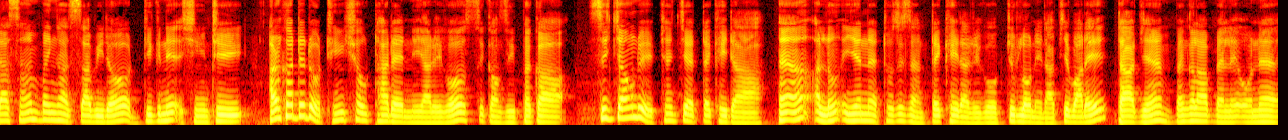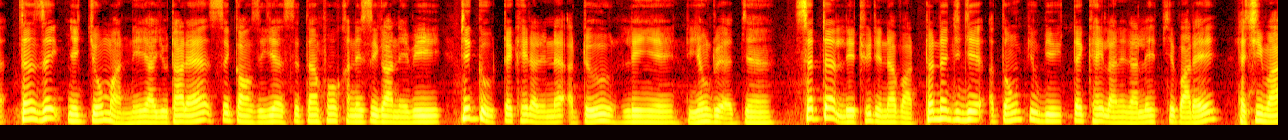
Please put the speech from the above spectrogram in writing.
လာဆန်းပိုင်းကစပြီးတော့ဒီကနေ့အရှင်ထိအာရခတ်တပ်တော်ထင်းရှုပ်ထားတဲ့နေရာတွေကိုစစ်ကောင်စီဘက်က စစ်ကြောင်းတွေဖြန့်ကျက်တိုက်ခိုက်တာအံ့အလုံးအရက်နဲ့ထိုးစစ်ဆန်တိုက်ခိုက်တာတွေကိုပြုလုပ်နေတာဖြစ်ပါတယ်။ဒါအပြင်ဘင်္ဂလားပင်လယ်အော်နဲ့တန်စိတ်မြိတ်ကျုံးမှာနေရာယူထားတဲ့စစ်ကောင်စီရဲ့စစ်တမ်းဖို့ခနစ်စီကနေပြီးပြစ်ကူတိုက်ခိုက်တာတွေနဲ့အတူလေရင်ဒီရုံတွေအပြင်စက်တက်လေထွေးတွေနဲ့ပါတွန်းတန်းချင်းချင်းအသုံးပြုပြီးတိုက်ခိုက်လာနေတာလေးဖြစ်ပါတယ်။လက်ရှိမှာ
